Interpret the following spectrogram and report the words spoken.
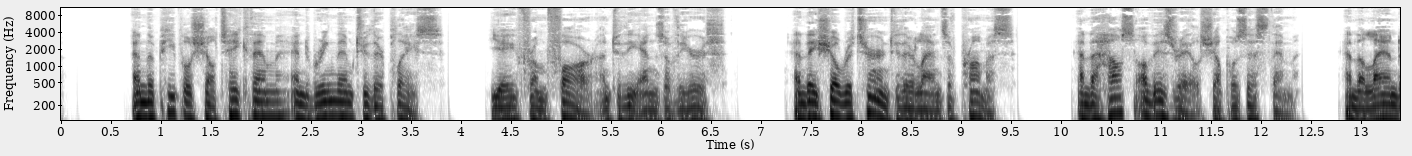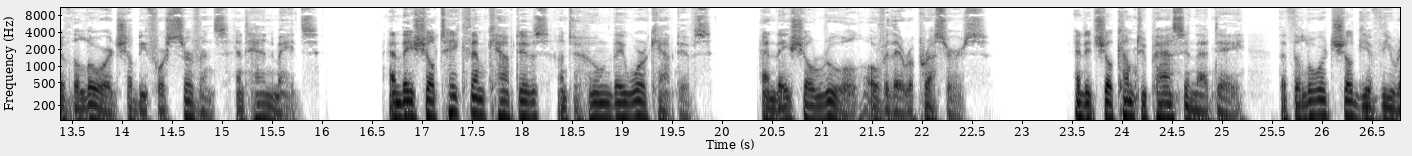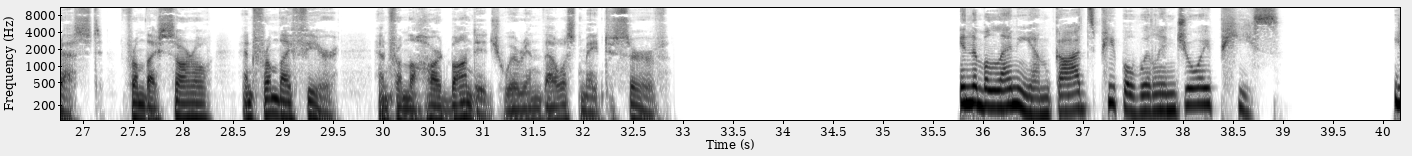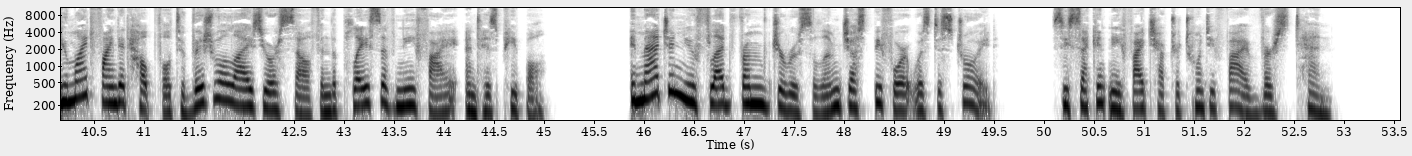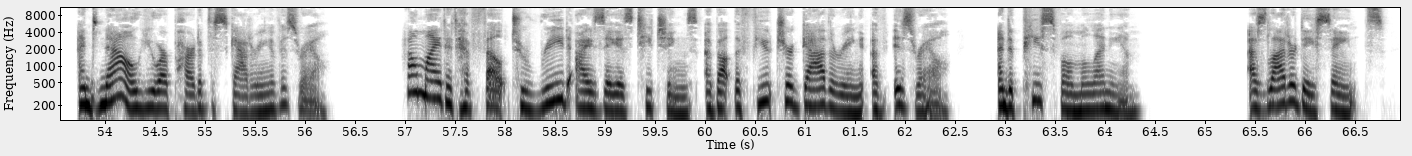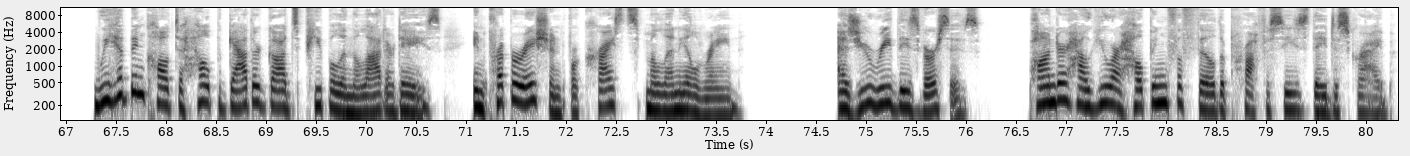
And the people shall take them and bring them to their place, yea, from far unto the ends of the earth. And they shall return to their lands of promise. And the house of Israel shall possess them, and the land of the Lord shall be for servants and handmaids. And they shall take them captives unto whom they were captives, and they shall rule over their oppressors. And it shall come to pass in that day, that the Lord shall give thee rest from thy sorrow and from thy fear and from the hard bondage wherein thou wast made to serve. In the millennium, God's people will enjoy peace. You might find it helpful to visualize yourself in the place of Nephi and his people. Imagine you fled from Jerusalem just before it was destroyed. See 2 Nephi chapter 25 verse 10. And now you are part of the scattering of Israel. How might it have felt to read Isaiah's teachings about the future gathering of Israel and a peaceful millennium? As Latter day Saints, we have been called to help gather God's people in the latter days in preparation for Christ's millennial reign. As you read these verses, ponder how you are helping fulfill the prophecies they describe.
